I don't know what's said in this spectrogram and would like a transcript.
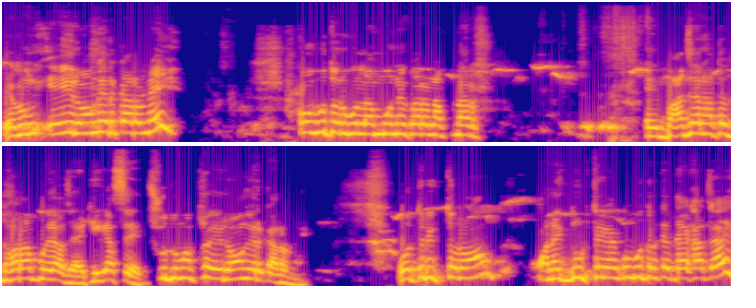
এবং এই রঙের কারণেই কবুতরগুলা মনে করেন আপনার এই বাজার হাতে ধরা পড়া যায়, ঠিক আছে? শুধুমাত্র এই রঙের কারণে। অতিরিক্ত রং, অনেক দূর থেকে কবুতরকে দেখা যায়,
